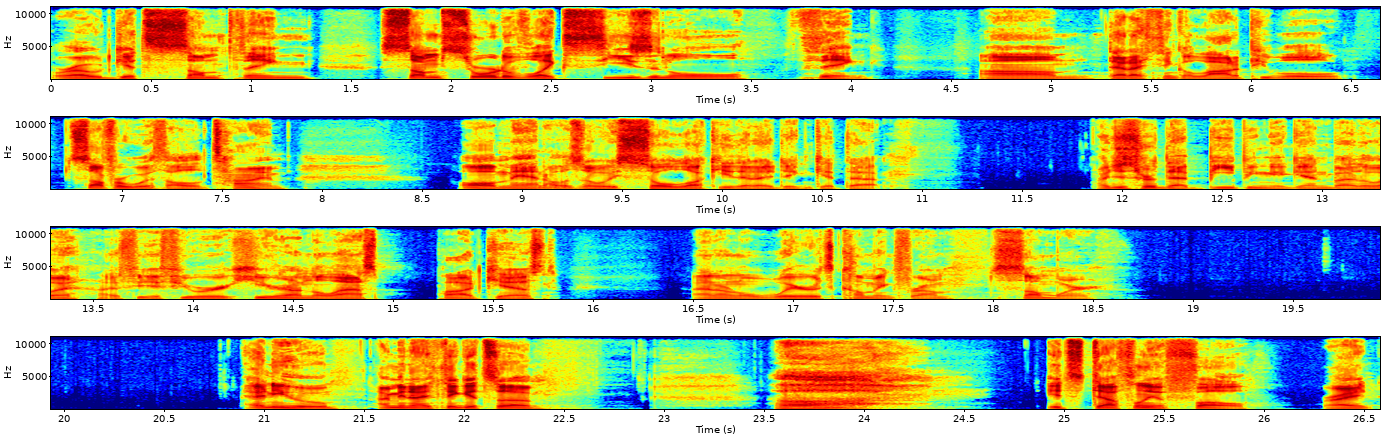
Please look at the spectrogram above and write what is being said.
or I would get something, some sort of like seasonal thing um, that I think a lot of people suffer with all the time. Oh man, I was always so lucky that I didn't get that. I just heard that beeping again, by the way. If, if you were here on the last podcast, I don't know where it's coming from, somewhere. Anywho, I mean, I think it's a, uh, it's definitely a foe right?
